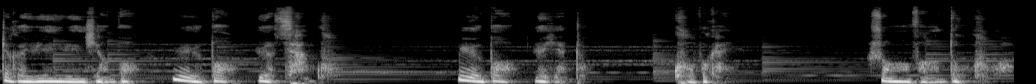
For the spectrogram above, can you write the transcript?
这个冤冤相报越报越残酷，越报越严重，苦不堪言，双方都苦啊！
